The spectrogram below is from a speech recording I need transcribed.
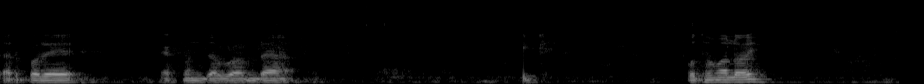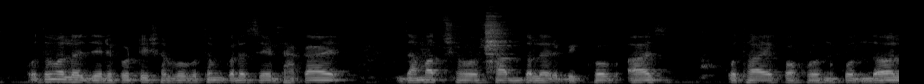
তারপরে এখন যাব আমরা প্রথম আলোয়। প্রথম আলোয় যে রিপোর্টটি সর্বপ্রথম করেছে ঢাকায় জামাত সহ সাত দলের বিক্ষোভ। আজ কোথায়, কখন, কোন দল,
